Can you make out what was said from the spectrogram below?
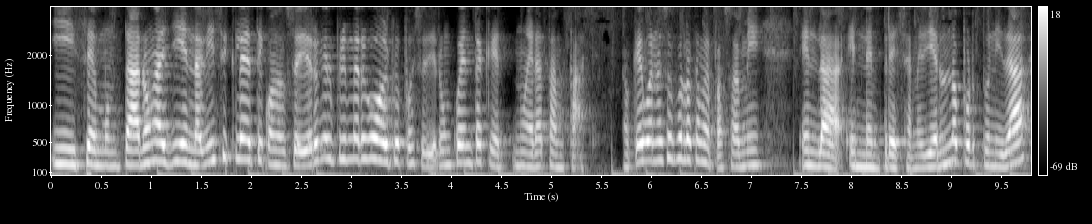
Y se montaron allí en la bicicleta y cuando se dieron el primer golpe, pues se dieron cuenta que no era tan fácil. Ok, bueno, eso fue lo que me pasó a mí en la, en la empresa. Me dieron la oportunidad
